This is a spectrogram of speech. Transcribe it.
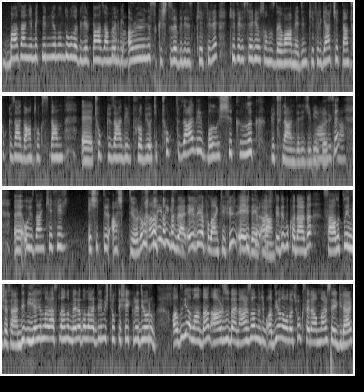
bazen yemeklerin yanında olabilir. Bazen böyle hı. bir ara öğüne sıkıştırabiliriz kefiri. Kefiri seviyorsanız devam edin. Kefir gerçekten çok güzel bir antioksidan, e, çok güzel bir probiyotik, çok güzel bir bağışıklık güçlendirici bir besin. Harika. E, o yüzden kefir eşittir aşk diyorum. Ay ne güzel. Evde yapılan kefir eşittir yapılan. aşk dedi. Bu kadar da sağlıklıymış efendim. İyi yayınlar Aslı Hanım. Merhabalar demiş. Çok teşekkür ediyorum. Adıyaman'dan Arzu ben. Arzu Hanımcığım Adıyaman'a çok selamlar sevgiler.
